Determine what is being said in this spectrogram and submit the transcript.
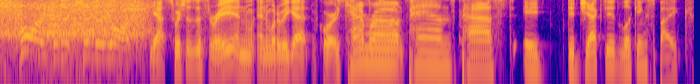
destroyed the Knicks in New York. Yeah, switches to three, and and what do we get? Of course, The camera response. pans past a dejected looking spike.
